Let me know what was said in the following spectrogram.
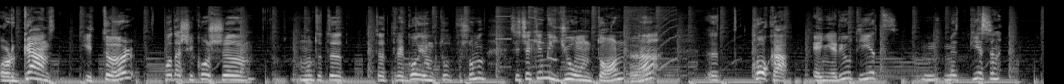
organ i tërë, po ta shikosh uh, mund të të, të tregoj unë këtu për shembull, siç e kemi gjuhën tonë, uh -huh. ha, koka e njeriu të jetë me pjesën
